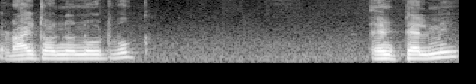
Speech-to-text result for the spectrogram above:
Write on your notebook and tell me.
